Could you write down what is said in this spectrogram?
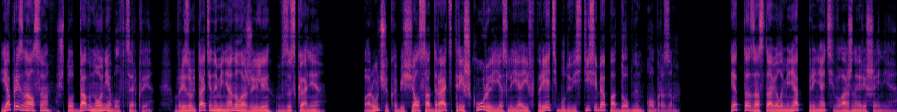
Я признался, что давно не был в церкви. В результате на меня наложили взыскание. Поручик обещал содрать три шкуры, если я и впредь буду вести себя подобным образом. Это заставило меня принять важное решение.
